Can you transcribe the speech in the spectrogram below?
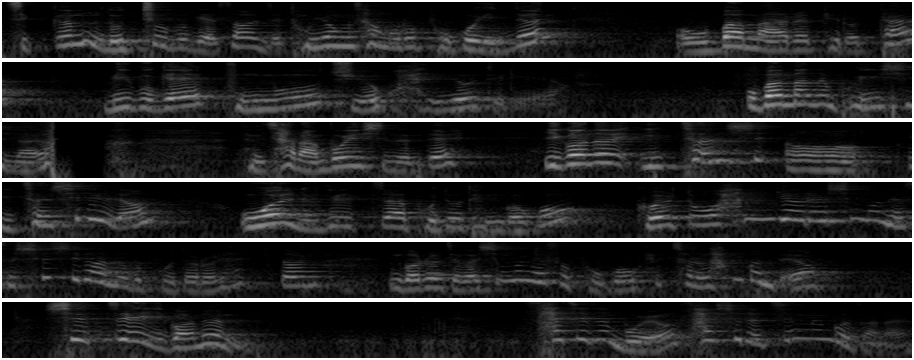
지금 노트북에서 이제 동영상으로 보고 있는 오바마를 비롯한 미국의 국무 주요 관료들이에요. 오바마는 보이시나요? 잘 안 보이시는데 이거는 2010, 어, 2011년 5월 6일자 보도된 거고 그걸 또 한겨레 신문에서 실시간으로 보도를 했던 거를 제가 신문에서 보고 캡처를 한 건데요. 실제 이거는 사진은 뭐예요? 사실을 찍는 거잖아요.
